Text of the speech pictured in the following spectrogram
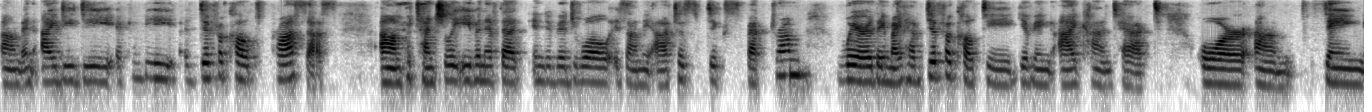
um, an IDD, it can be a difficult process um, potentially even if that individual is on the autistic spectrum, where they might have difficulty giving eye contact or um, saying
